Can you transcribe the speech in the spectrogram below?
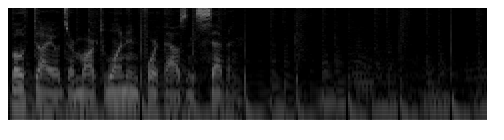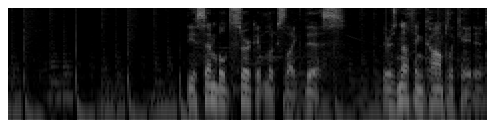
Both diodes are marked 1N4007. The assembled circuit looks like this. There's nothing complicated.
